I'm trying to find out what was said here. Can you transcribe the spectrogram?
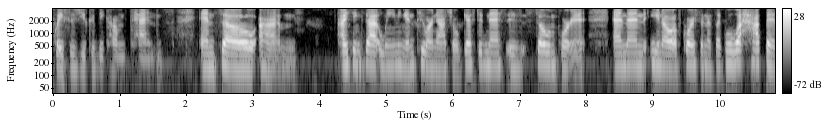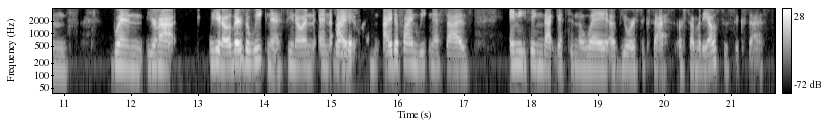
places you could become 10s. And so, um, I think that leaning into our natural giftedness is so important. And then, you know, of course, and it's like, well, what happens when you're not you know, there's a weakness, you know, and and I Right. define I define weakness as anything that gets in the way of your success or somebody else's success.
